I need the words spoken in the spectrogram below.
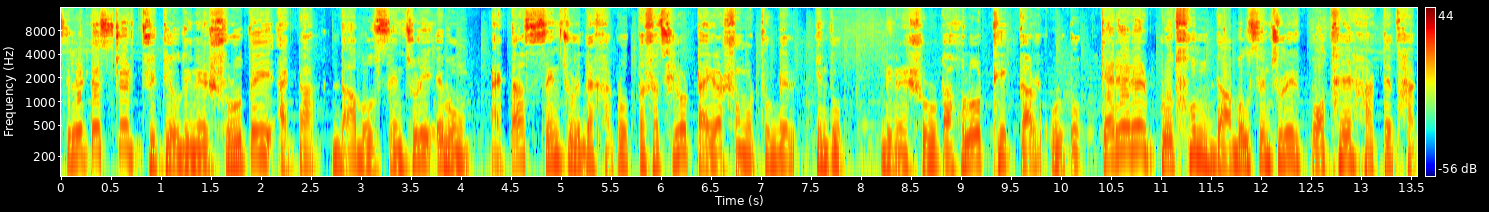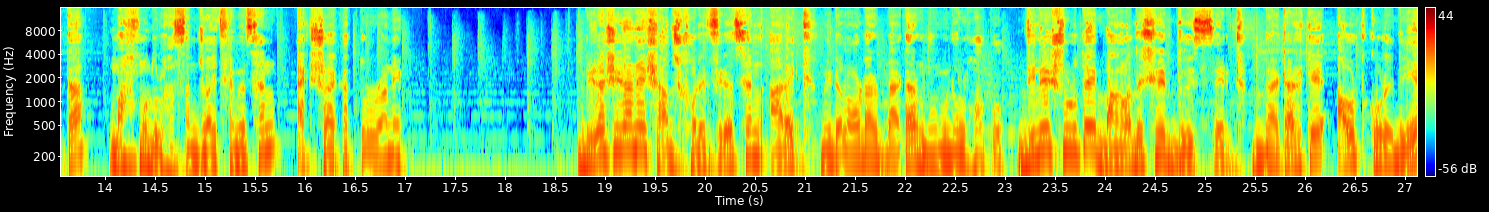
সিলেট টেস্টের তৃতীয় দিনের শুরুতেই একটা ডাবল সেঞ্চুরি এবং একটা সেঞ্চুরি দেখার প্রত্যাশা ছিল টাইগার সমর্থকদের। কিন্তু দিনের শুরুটা হলো ঠিক তার উল্টো। ক্যারিয়ারের প্রথম ডাবল সেঞ্চুরির পথে হাঁটতে থাকা মাহমুদুল হাসান জয় থেমেছেন একশো একাত্তর রানে। বিরাশি রানে সাজঘরে ফিরেছেন আরেক মিডল অর্ডার ব্যাটার মুমিনুল হকও। দিনের শুরুতে বাংলাদেশের দুই সেট ব্যাটারকে আউট করে দিয়ে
